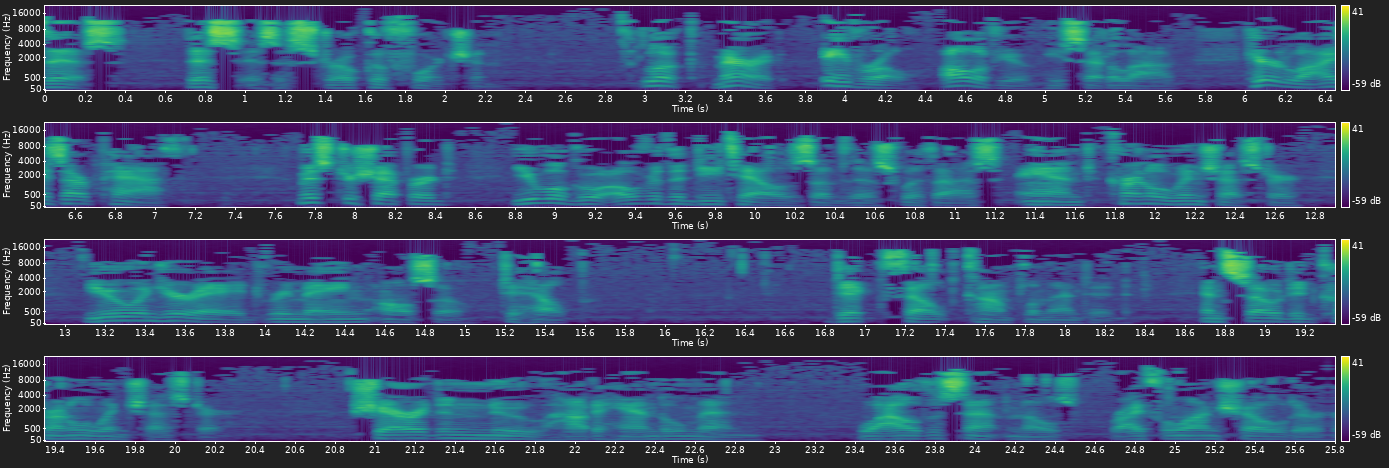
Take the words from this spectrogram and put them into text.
this, this is a stroke of fortune. Look, Merritt, Averill, all of you, he said aloud. Here lies our path. Mr. Shepard, you will go over the details of this with us, and Colonel Winchester, you and your aide remain also to help. Dick felt complimented, and so did Colonel Winchester. Sheridan knew how to handle men. While the sentinels, rifle on shoulder,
